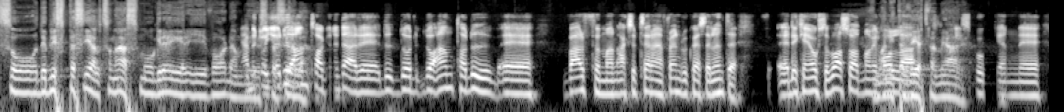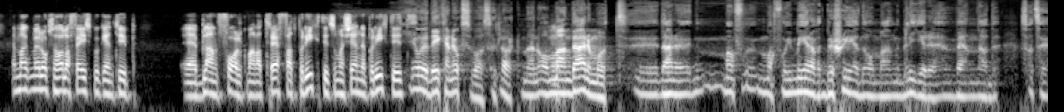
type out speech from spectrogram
Så det blir speciellt sådana här små grejer i vardagen. Ja, men då gör du det där. eh, Du, då, då antar du eh, varför man accepterar en friend request eller inte. Eh, Det kan ju också vara så att man vill Man hålla. Facebooken... Eh, man vill också hålla Facebooken typ eh, bland folk man har träffat på riktigt, som man känner på riktigt. Jo, det kan det också vara såklart. Men om man däremot... eh, Där, man, får, man får ju mer av ett besked om man blir vännad, så att säga.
